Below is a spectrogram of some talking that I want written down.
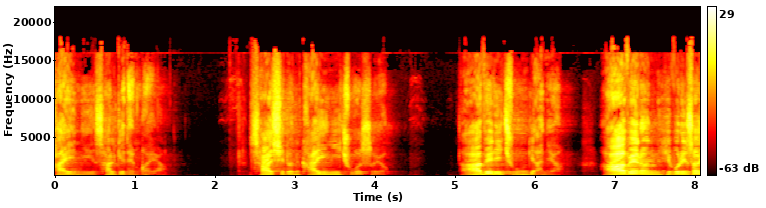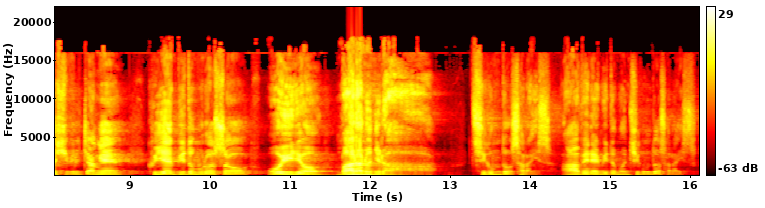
가인이 살게 된 거예요. 사실은 가인이 죽었어요. 아벨이 죽은 게 아니야. 아벨은 히브리서 11장에 그의 믿음으로써 오히려 말하느니라. 지금도 살아있어. 아벨의 믿음은 지금도 살아있어.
